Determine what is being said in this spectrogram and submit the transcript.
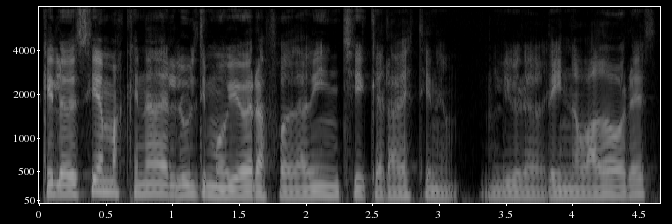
que lo decía más que nada el último biógrafo de Da Vinci, que a la vez tiene un libro de innovadores,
